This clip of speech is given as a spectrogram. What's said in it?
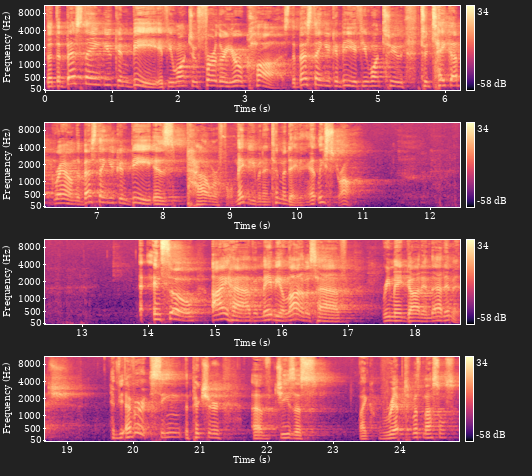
that the best thing you can be if you want to further your cause, the best thing you can be if you want to, to take up ground, the best thing you can be is powerful, maybe even intimidating, at least strong. And so I have, and maybe a lot of us have, remade God in that image. Have you ever seen the picture of Jesus like ripped with muscles?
